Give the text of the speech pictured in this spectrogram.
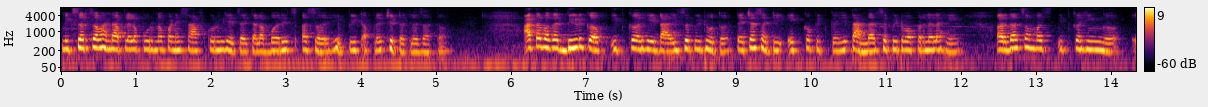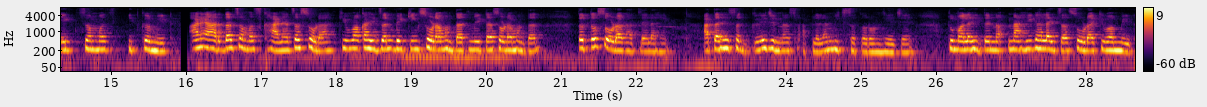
मिक्सरचं भांडं आपल्याला पूर्णपणे साफ करून घ्यायचं आहे. त्याला बरीच असं हे पीठ आपलं चिटकलं जातं. आता बघा दीड कप इतकं हे डाळीचं पीठ होतं. त्याच्यासाठी एक कप इतकं हे तांदळाचं पीठ वापरलेलं आहे. अर्धा चम्मच इतकं हिंग एक चम्मच इतकं मीठ आणि अर्धा चम्मच खाण्याचा सोडा किंवा काही जण बेकिंग सोडा म्हणतात मिठा सोडा म्हणतात तर तो सोडा घातलेला आहे. आता हे सगळे जिन्नस आपल्याला मिक्स करून घ्यायचे आहेत. तुम्हाला इथे न नाही घालायचा सोडा किंवा मीठ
